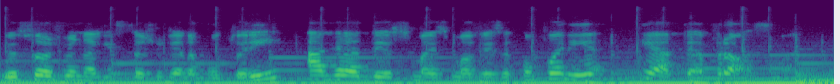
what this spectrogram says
Eu sou a jornalista Juliana Montorim, agradeço mais uma vez a companhia e até a próxima.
